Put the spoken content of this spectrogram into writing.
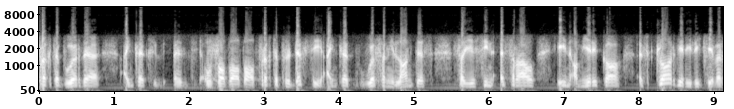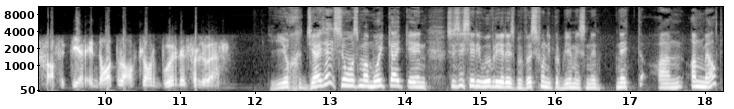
vrugteboorde eintlik uh, of waar waar, waar vrugteproduksie eintlik hoof van die land is, sal jy sien Israel en Amerika is klaar deur hierdie kewer geaffekteer en daar het hulle al klaar boorde verloor. Joh, JJ, so ons maar mooi kyk en soos jy sê die owerhede is bewus van die probleme is net net aan aanmeld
